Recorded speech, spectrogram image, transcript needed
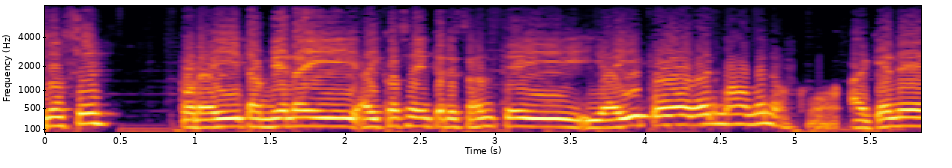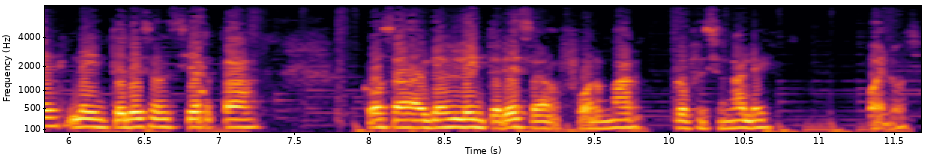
no sé, por ahí también hay, hay cosas interesantes y, ahí puedo ver más o menos como a quienes le interesan ciertas cosas, a quienes le interesa formar profesionales buenos.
